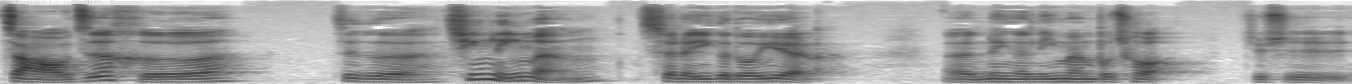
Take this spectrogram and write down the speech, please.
枣子和这个青柠檬吃了一个多月了。呃，那个柠檬不错，就是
